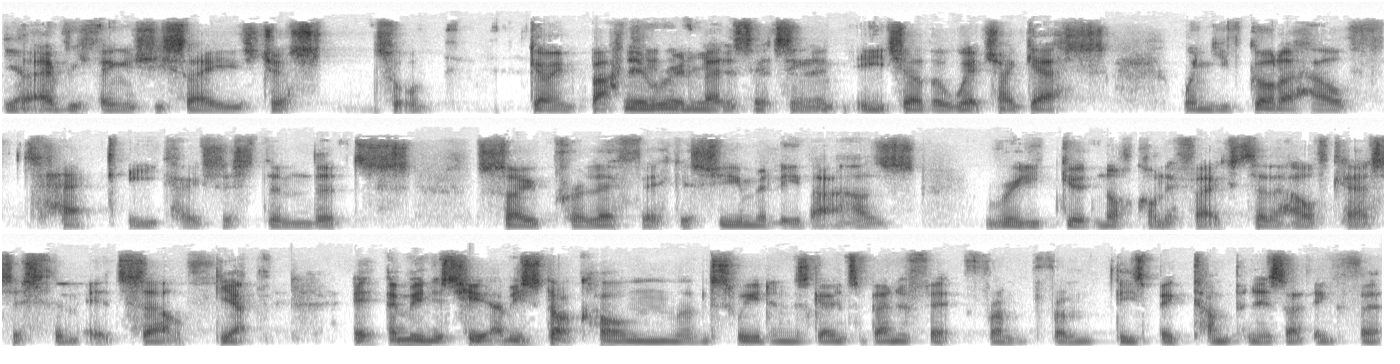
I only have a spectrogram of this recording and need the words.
Yeah, that everything, as you say, is just sort of going back it and really benefiting each other, which I guess when you've got a health tech ecosystem that's so prolific, assumedly that has really good knock-on effects to the healthcare system itself. Yeah. It, I mean, it's huge. I mean, Stockholm and Sweden is going to benefit from from these big companies. I think for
